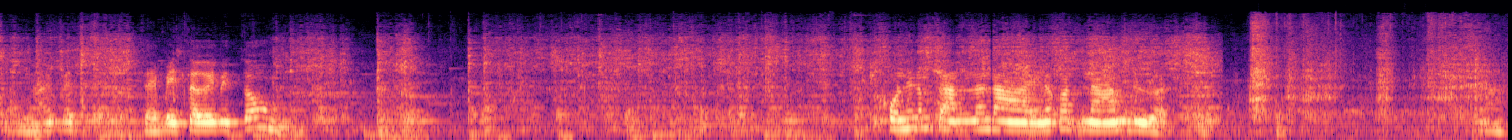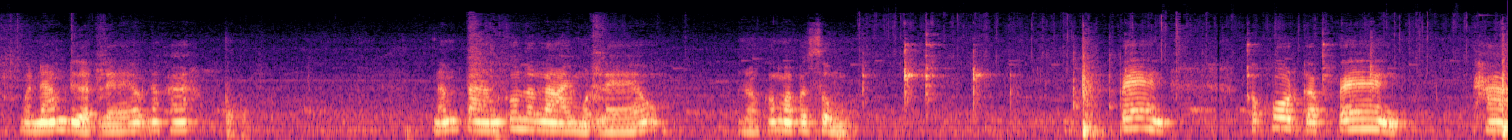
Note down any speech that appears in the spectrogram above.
ใส่ไปใส่ใบเตยไปต้ม คนให้น้ำตาลละลายแล้วก็น้ำเดือดเมื่อน้ำเดือดแล้วนะคะ น้ำตาลก็ละลายหมดแล้ว เราก็มาผสม แป้งข้าวโพดกับแป้งเท้า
